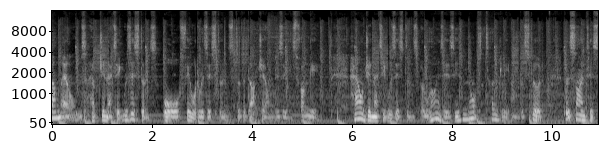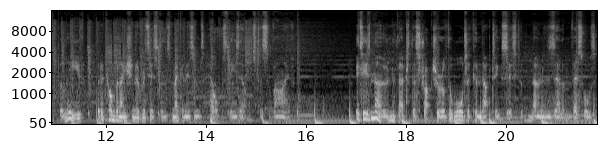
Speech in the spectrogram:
Some elms have genetic resistance or field resistance to the Dutch elm disease fungi. How genetic resistance arises is not totally understood, but scientists believe that a combination of resistance mechanisms helps these elms to survive. It is known that the structure of the water conducting system, known as xylem vessels,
